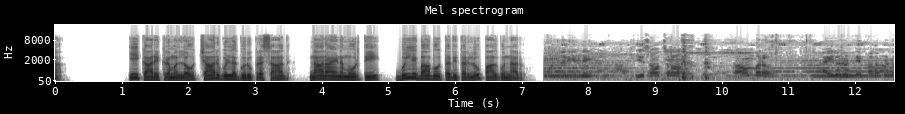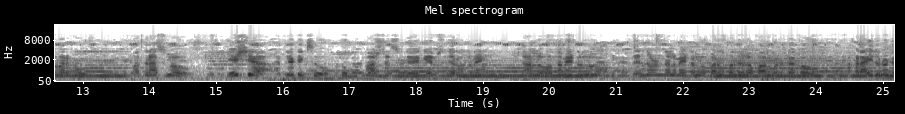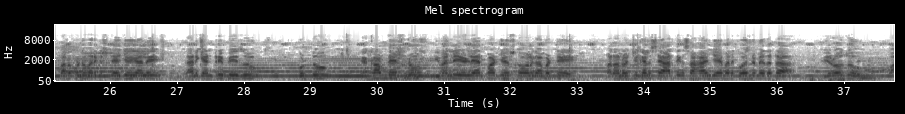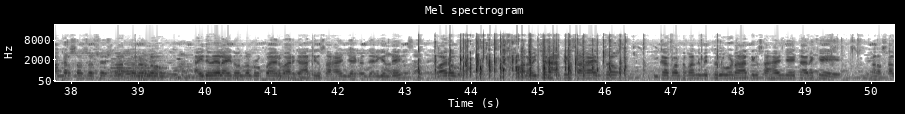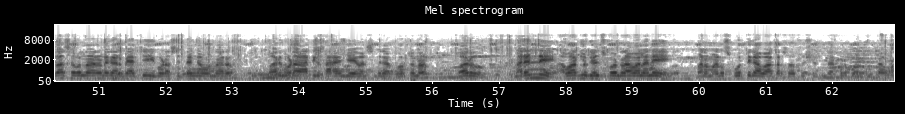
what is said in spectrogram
ఈ కార్యక్రమంలో చారుగుళ్ళ గురుప్రసాద్ నారాయణమూర్తి బుల్లిబాబు తదితరులు పాల్గొన్నారు. ఈ సంవత్సరం నవంబరు ఐదు నుండి పదకొండు వరకు మద్రాసులో ఏషియా అథ్లెటిక్స్ మాస్టర్స్ గేమ్స్ జరుగుతున్నాయి. దానిలో వంద మీటర్లు రెండు వందల మీటర్లు పరుగు పందులో పాల్గొనటకు అక్కడ ఐదు నుండి పదకొండు వరకు స్టే చేయాలి. దానికి ఎంట్రీ ఫీజు ఫుడ్ అకామిడేషను ఇవన్నీ వీళ్ళు ఏర్పాటు చేసుకోవాలి కాబట్టి మనల్ని వచ్చి కలిసి ఆర్థిక సహాయం చేయమని కోరిన మీదట ఈరోజు వాకర్స్ అసోసియేషన్ ఆధ్వర్యంలో ఐదు వేల ఐదు వందల రూపాయలు వారికి ఆర్థిక సహాయం చేయడం జరిగింది. వారు మనం ఇచ్చిన ఆర్థిక సహాయంతో ఇంకా కొంతమంది మిత్రులు కూడా ఆర్థిక సహాయం చేయడానికి మన సదాశివనారాయణ గారి బ్యాచ్ కూడా సిద్ధంగా ఉన్నారు. వారు కూడా ఆర్థిక సహాయం చేయవలసిందిగా కోరుతున్నాం. వారు మరిన్ని అవార్డులు గెలుచుకొని రావాలని మనం మనస్ఫూర్తిగా వాకర్ అసోసియేషన్ తరఫున కోరుకుంటాము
